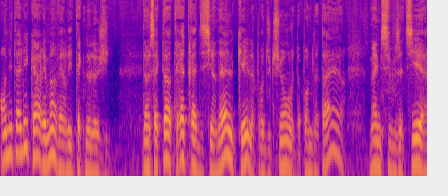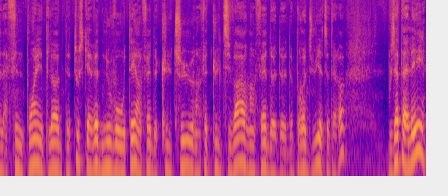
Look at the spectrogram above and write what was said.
On est allé carrément vers les technologies. D'un secteur très traditionnel qu'est la production de pommes de terre, même si vous étiez à la fine pointe là, de tout ce qu'il y avait de nouveautés en fait de culture, en fait de cultivars, en fait de, de produits, etc. Vous êtes allé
